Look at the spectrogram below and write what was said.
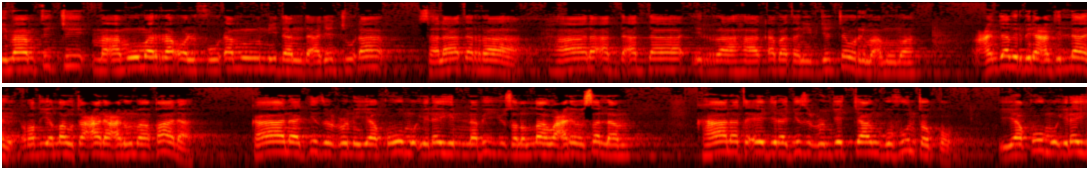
imaamtichi ma'amuumarra ol fuudhamuu ni danda'a jechuudha. Salaatarraa haala adda addaa irraa haa qabataniif jecha warri ma'amuumaa عن جابر بن عبد الله رضي الله تعالى عنهما قال كان جذع يقوم إليه النبي صلى الله عليه وسلم كانت أجر جذع جتان قفون تكو. يقوم إليه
